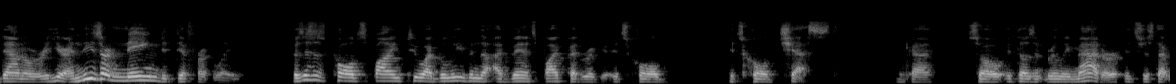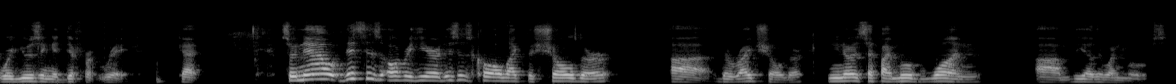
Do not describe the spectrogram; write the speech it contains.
down over here. And these are named differently because this is called spine two. I believe in the advanced biped rig, it's called, it's called chest. Okay. So it doesn't really matter. It's just that we're using a different rig. Okay. So now this is over here. This is called like the shoulder, uh, the right shoulder. And you notice if I move one, um, the other one moves.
